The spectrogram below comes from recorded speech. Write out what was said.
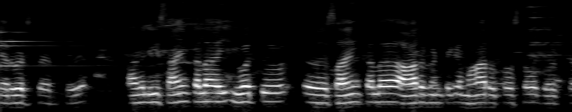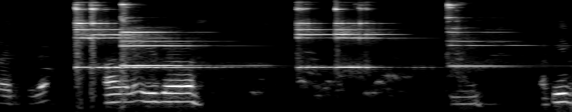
ನೆರವೇರಿಸ್ತಾ ಇರ್ತೇವೆ. ಆಮೇಲೆ ಈ ಸಾಯಂಕಾಲ ಇವತ್ತು ಸಾಯಂಕಾಲ ಆರು ಗಂಟೆಗೆ ಮಹಾರಥೋತ್ಸವ ದೊರಕ್ತಾ ಇರ್ತದೆ. ಆಮೇಲೆ ಈಗ ಈಗ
